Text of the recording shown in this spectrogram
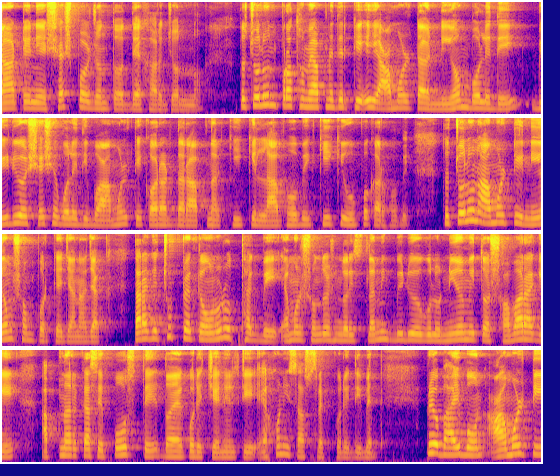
না টেনে শেষ পর্যন্ত দেখার জন্য। তো চলুন প্রথমে আপনাদেরকে এই আমলটা নিয়ম বলে দেই। ভিডিও শেষে বলে দিব আমলটি করার দ্বারা আপনার কি কি লাভ হবে, কি কি উপকার হবে। তো চলুন আমলটি নিয়ম সম্পর্কে জানা যাক। তার আগে ছোট্ট একটা অনুরোধ থাকবে, এমন সুন্দর সুন্দর ইসলামিক ভিডিওগুলো নিয়মিত সবার আগে আপনার কাছে পৌঁছতে দয়া করে চ্যানেলটি এখনই সাবস্ক্রাইব করে দিবেন। প্রিয় ভাই বোন, আমলটি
